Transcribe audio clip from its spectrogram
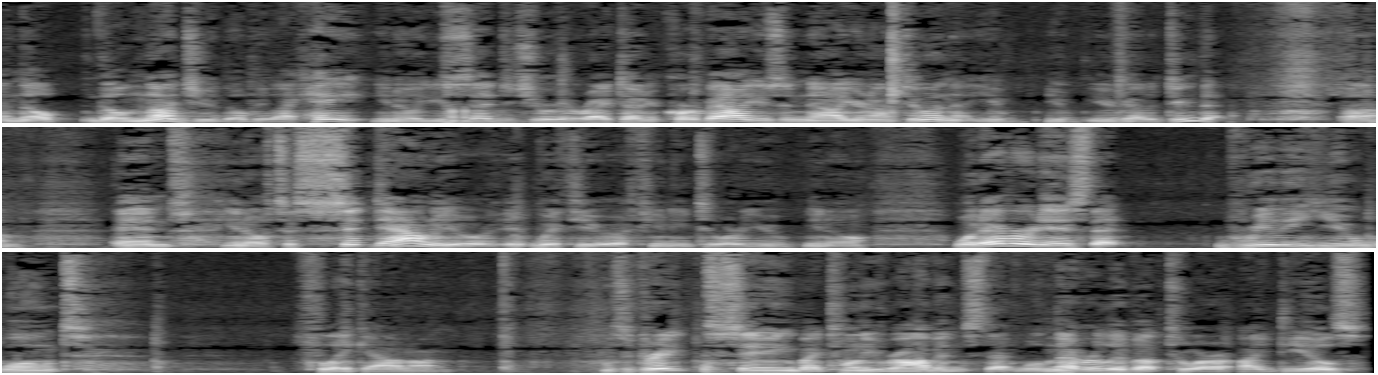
and they'll they'll nudge you. They'll be like, "Hey, you know, you said that you were going to write down your core values, and now you're not doing that. You you you've got to do that." Um, and you know, to sit down you, with you if you need to, or you you know, whatever it is that really you won't flake out on. There's a great saying by Tony Robbins that we'll never live up to our ideals,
